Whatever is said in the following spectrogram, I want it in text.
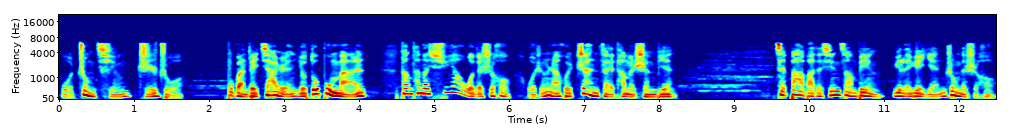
我重情执着，不管对家人有多不满，当他们需要我的时候，我仍然会站在他们身边。在爸爸的心脏病越来越严重的时候，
